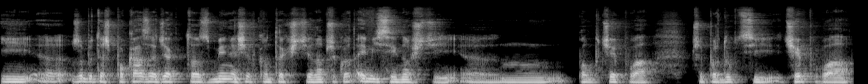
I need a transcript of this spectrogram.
i e, żeby też pokazać, jak to zmienia się w kontekście na przykład emisyjności e, pomp ciepła czy produkcji ciepła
